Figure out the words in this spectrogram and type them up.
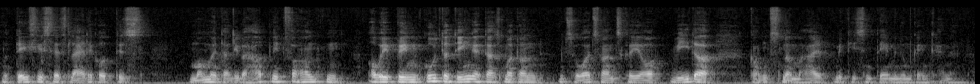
Und das ist jetzt leider Gottes momentan überhaupt nicht vorhanden. Aber ich bin guter Dinge, dass wir dann im 22er Jahr wieder ganz normal mit diesen Themen umgehen können.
